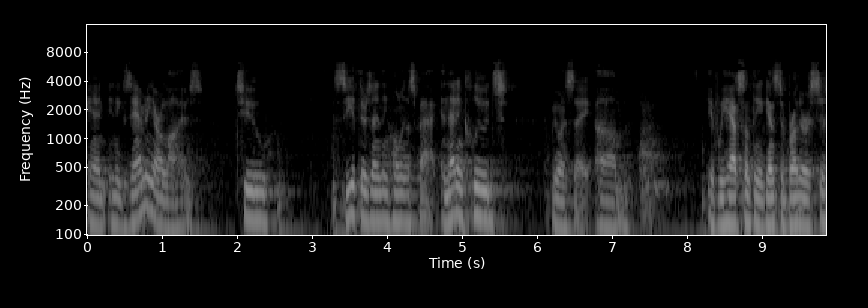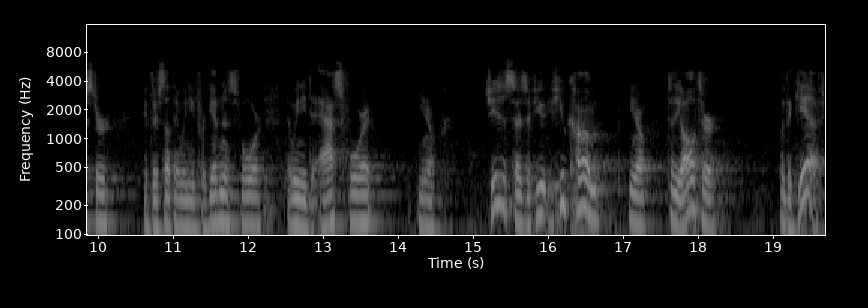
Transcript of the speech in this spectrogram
and in examining our lives, to see if there's anything holding us back. And that includes, you want to say? Um, if we have something against a brother or sister, if there's something we need forgiveness for, that we need to ask for it. You know, Jesus says if you if you come, you know, to the altar with a gift,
